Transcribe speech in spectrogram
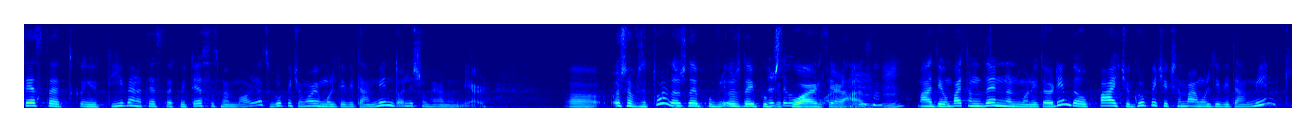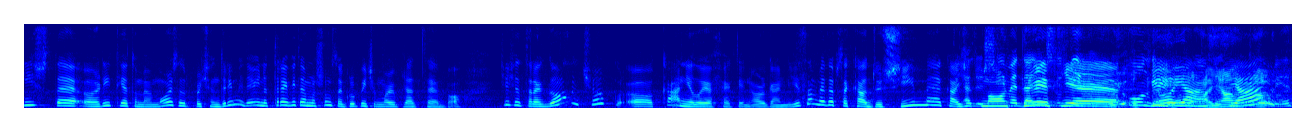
testet kognitive, në testet e kujtesës, memories, grupi që mori multivitaminë doli shumë herë më mirë. Është e vërtetuar dhe është dhe i publikuar si rast. Mhm. Madje u mbajtën dhe nën monitorim dhe u pa që grupi që kishte marrë multivitaminë kishte rritje të memories dhe të përqendrimit deri në tre vite më shumë se grupi që mori placebo. Gjë që tregon që ka një lloj efekti në organizëm edhe pse ka dyshime, ka gjithmonë të tje... A janë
